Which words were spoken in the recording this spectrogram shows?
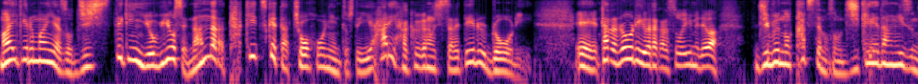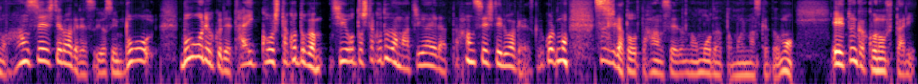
マイケル・マイヤーズを実質的に呼び寄せなんなら焚きつけた張本人としてやはり白眼視されているローリー、えー、ただローリーはだからそういう意味では自分のかつてのその自警団イズムを反省してるわけです。要するに暴暴力で対抗したことがしようとしたことが間違いだって反省しているわけです。けどこれも筋が通った反省のものだと思いますけども、えー、とにかくこの2人、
